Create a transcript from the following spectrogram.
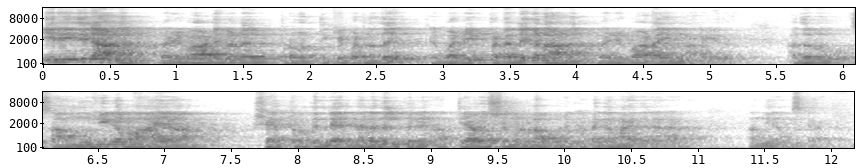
ഈ രീതിയിലാണ് വഴിപാടുകൾ പ്രവർത്തിക്കപ്പെടുന്നത്. വഴിപ്പെടലുകളാണ് വഴിപാടായി മാറിയത്. അതൊരു സാമൂഹികമായ ക്ഷേത്രത്തിന്റെ നിലനിൽപ്പിന് അത്യാവശ്യമുള്ള ഒരു ഘടകമായതിനാലാണ്. നന്ദി നമസ്കാരം.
